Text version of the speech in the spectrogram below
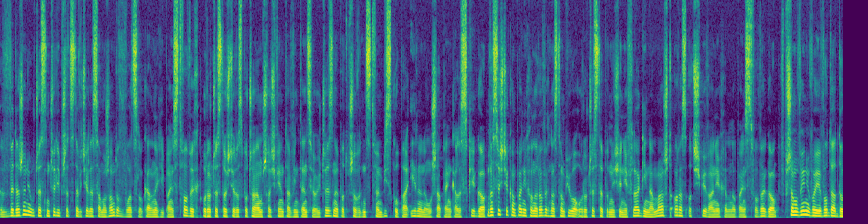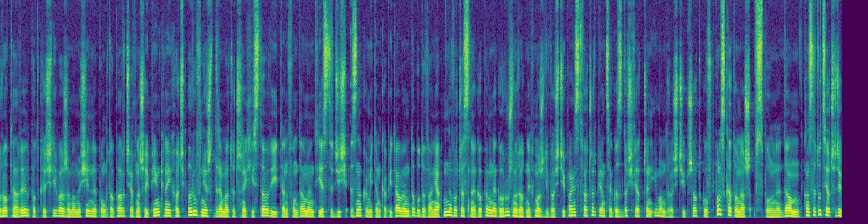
W wydarzeniu uczestniczyli przedstawiciele samorządów, władz lokalnych i państwowych. Uroczystość rozpoczęła msza święta w intencji ojczyzny pod przewodnictwem biskupa Ireneusza Pękalskiego. W asyście kompanii honorowych nastąpiło uroczyste podniesienie flagi na maszt oraz odśpiewanie hymnu państwowego. W przemówieniu wojewoda Dorota Ryl podkreśliła, że mamy silny punkt oparcia w naszej pięknej, choć również dramatycznej historii. Ten fundament jest dziś znakomitym kapitałem do budowania nowoczesnego, pełnego różnorodnych możliwości państwa, czerpiącego z doświadczeń i mądrości przodków. Polska to nasz wspólny dom. Konstytucja 3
